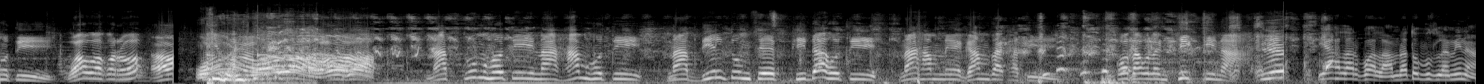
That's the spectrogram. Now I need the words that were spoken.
হতি। ওয়া ওয়া করো। না তুম হতি না হাম হতি না দিল তুমসে ফিদা হতি না হামনে গাঞ্জা খাতি। কথা বলেন ঠিক কি না? ইয়া। হালার পাল আমরা তো বুঝলামই না।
